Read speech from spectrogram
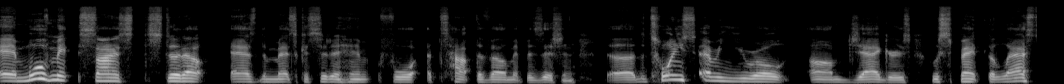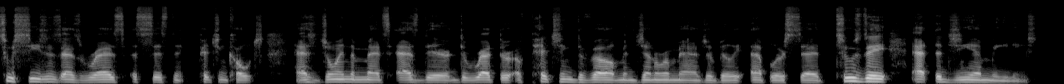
and movement science stood out as the Mets considered him for a top development position. Uh, the 27 year old um, Jagers, who spent the last two seasons as Reds assistant pitching coach, has joined the Mets as their director of pitching development. General manager Billy Eppler said Tuesday at the GM meetings.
